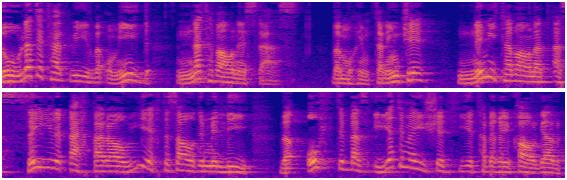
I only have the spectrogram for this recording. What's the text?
دولت تدبیر و امید نتوانسته است. و مهمتر این که نمی‌تواند از سیر قهقرایی اقتصاد ملی و افت وضعیت معیشتی طبقه کارگر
